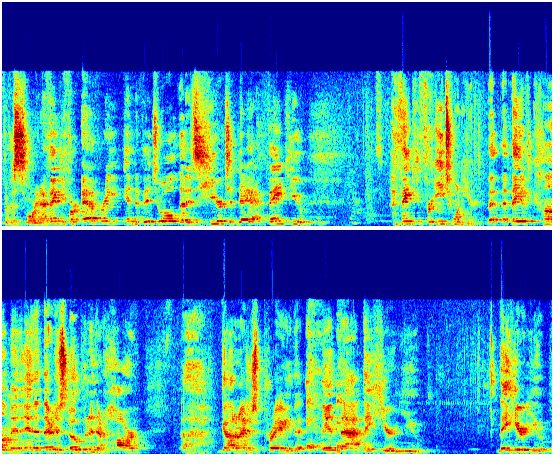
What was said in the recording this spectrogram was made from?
for this morning. I thank you for every individual that is here today. I thank you. I thank you for each one here that, that they have come and, and that they're just opening their heart. Uh, God, and I just pray that in that they hear you. They hear you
